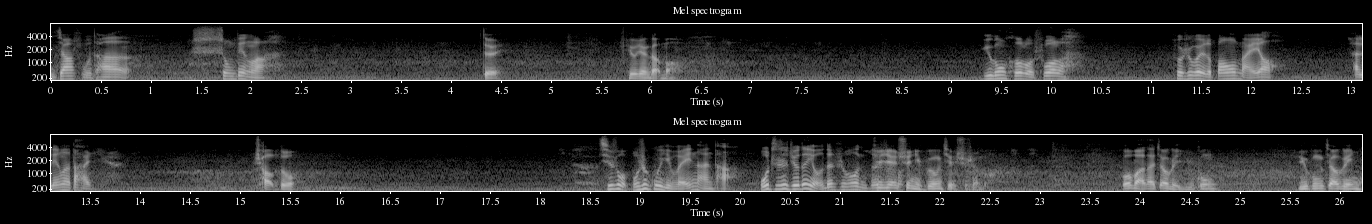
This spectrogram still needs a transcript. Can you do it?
你家属他生病了，对，有点感冒。愚公和我说了，说是为了帮我买药，还淋了大雨。差不多。其实我不是故意为难他，我只是觉得有的时候你的这件事你不用解释什么，我把它交给愚公，愚公交给你，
